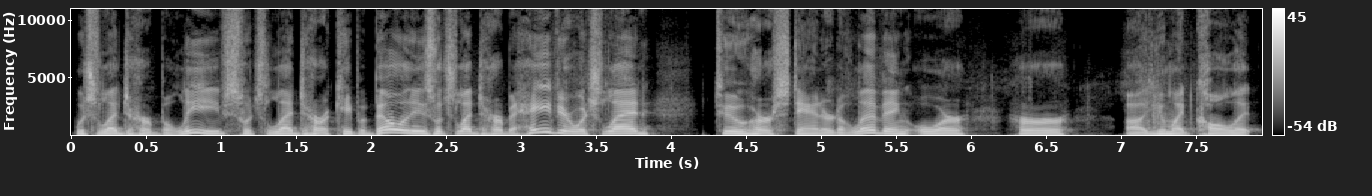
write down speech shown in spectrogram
which led to her beliefs, which led to her capabilities, which led to her behavior, which led to her standard of living or her, uh, you might call it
